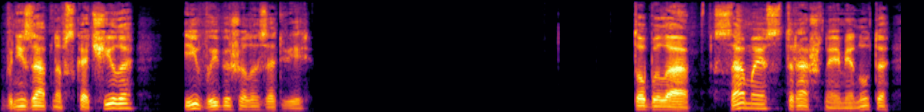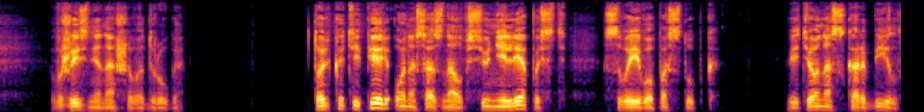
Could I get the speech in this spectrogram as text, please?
внезапно вскочила и выбежала за дверь. То была самая страшная минута в жизни нашего друга. Только теперь он осознал всю нелепость своего поступка. Ведь он оскорбил,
